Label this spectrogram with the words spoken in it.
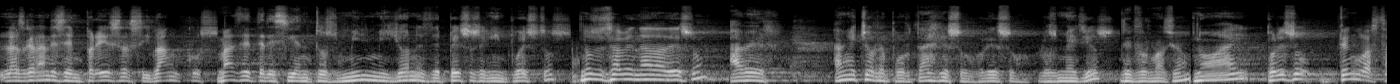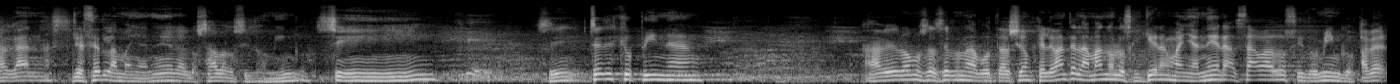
las grandes empresas y bancos más de 300 mil millones de pesos en impuestos. ¿No se sabe nada de eso? A ver, ¿Han hecho reportajes sobre eso los medios de información? No hay. Por eso tengo hasta ganas de hacer la mañanera los sábados y domingos. Sí. Sí. ¿Ustedes qué opinan? A ver, vamos a hacer una votación. Que levanten la mano los que quieran mañanera, sábados y domingos. A ver,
